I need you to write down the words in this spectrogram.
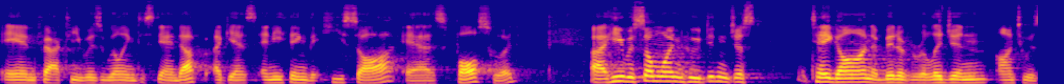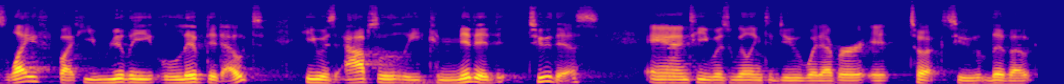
In fact, he was willing to stand up against anything that he saw as falsehood. Uh, he was someone who didn't just take on a bit of religion onto his life, but he really lived it out. He was absolutely committed to this, and he was willing to do whatever it took to live out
